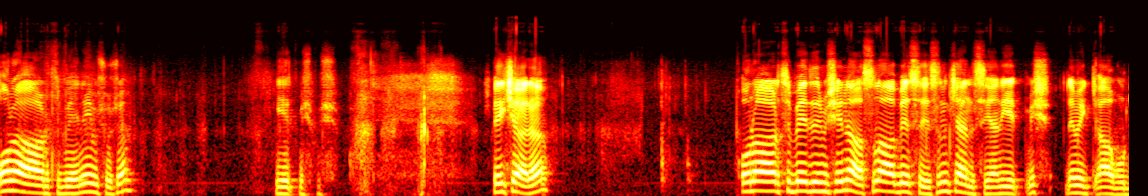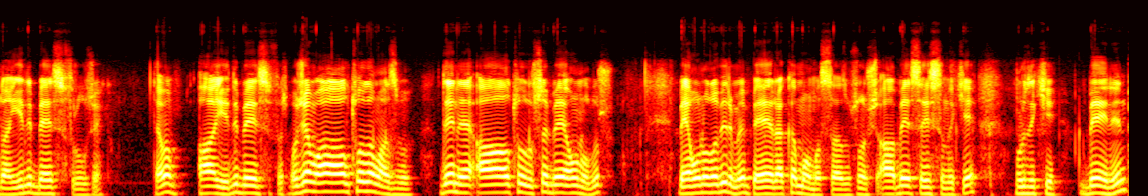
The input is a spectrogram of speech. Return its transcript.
10A artı B neymiş hocam? 70'miş. Pekala. 10A artı B dediğim şey ne aslında AB sayısının kendisi. Yani 70. Demek ki A buradan 7 B 0 olacak. Tamam. A 7 B 0. Hocam A 6 olamaz mı? Dene A 6 olursa B 10 olur. B 10 olabilir mi? B rakam olması lazım. Sonuçta AB sayısındaki buradaki B'nin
